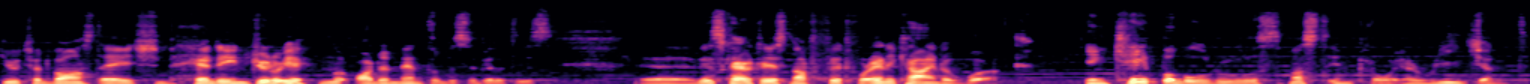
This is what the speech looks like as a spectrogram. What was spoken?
due to advanced age, head injury, or other mental disabilities. Uh, this character is not fit for any kind of work. Incapable rules must employ a regent.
